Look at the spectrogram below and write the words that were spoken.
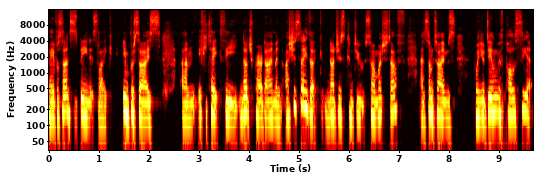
behavioral science has been it's like imprecise. Um, if you take the nudge paradigm, and I should say that nudges can do so much stuff, and sometimes when you're dealing with policy at,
